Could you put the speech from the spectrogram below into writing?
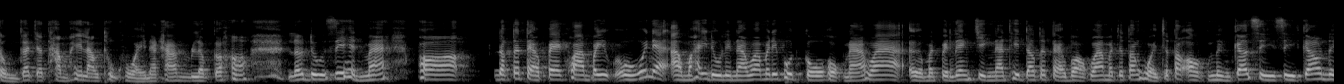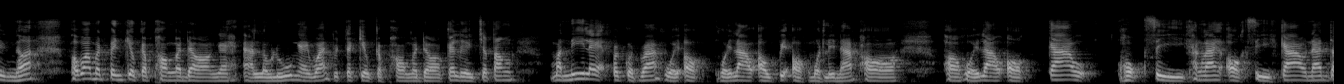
สงส์ก็จะทำให้เราถูกหวยนะคะ แล้วก็แล้วดูสิเห็นไหมพอ ดรแต๋วแปลความไปโอ้ยเนี่ยเอามาให้ดูเลยนะว่าไม่ได้พูดโกหกนะว่าเออมันเป็นเรื่องจริงนะที่ดรแต๋วบอกว่ามันจะต้องหวยจะต้องออก 1 9 4 4 9 1เนาะเพราะว่ามันเป็นเกี่ยวกับพองกระดองไงอะเรารู้ไงว่าจะเกี่ยวกับพองกระดองก็เลยจะต้องมันนี่แหละปรากฏว่าหวยออกหวยลาวเอาไปออกหมดเลยนะ พอ พอหวยลาวออก 9 6 4 ข้างล่างออก 4 9 นะด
